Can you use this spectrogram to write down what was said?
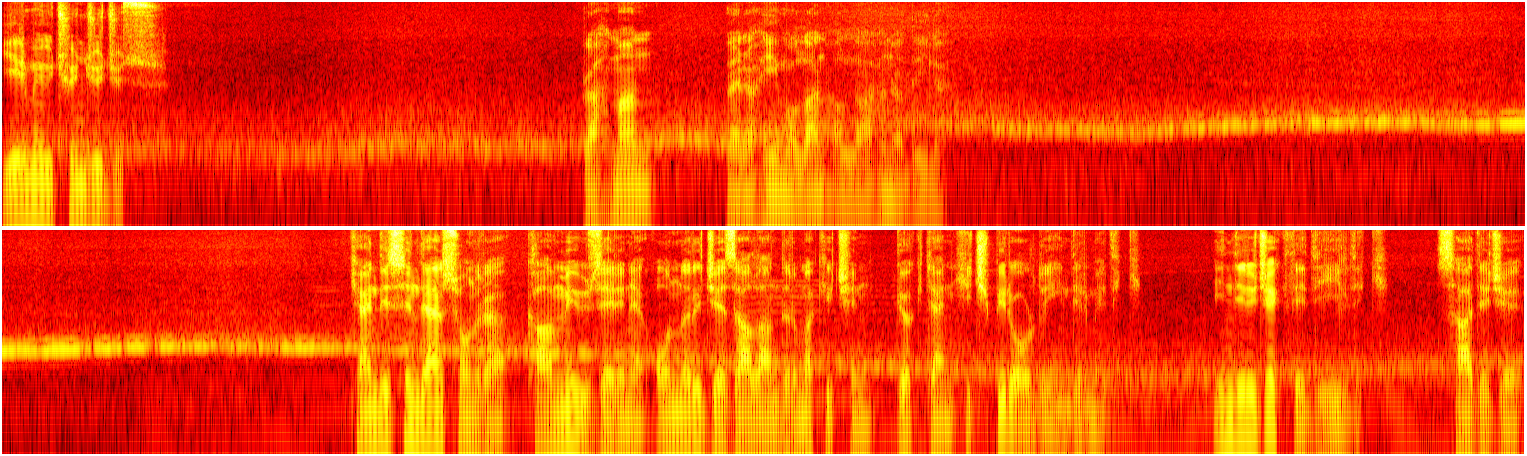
23. Cüz Rahman ve Rahim olan Allah'ın adıyla. Kendisinden sonra kavmi üzerine onları cezalandırmak için gökten hiçbir ordu indirmedik. İndirecek de değildik. Sadece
